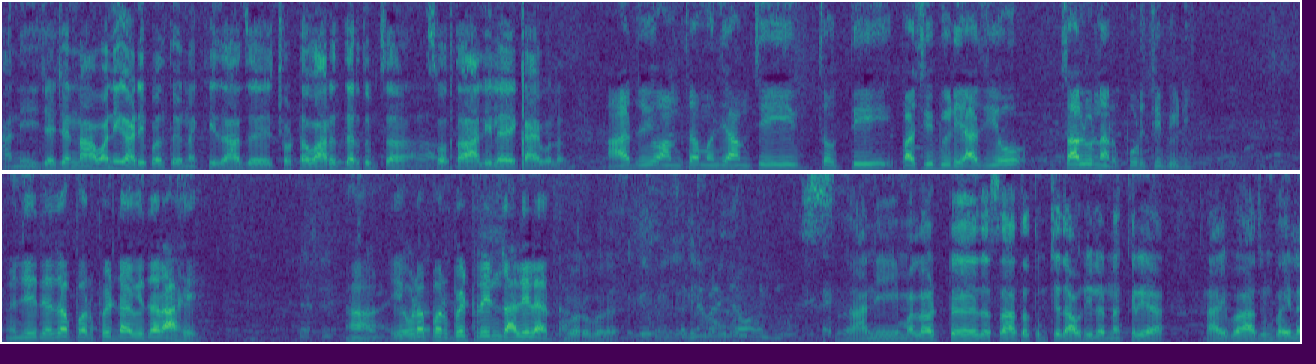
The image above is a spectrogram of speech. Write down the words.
आणि ज्याच्या नावाने गाडी पळतोय नक्कीच आज छोटा वारसदार तुमचा स्वतः आलेला आहे काय बोलत आज यो आमचा म्हणजे आमची चौथी पाचवी पिढी आज यो चालवणार पुढची पिढी. म्हणजे त्याचा परफेक्ट दावेदार आहे. हां एवढा परफेक्ट ट्रेन झालेला आहे आता. बरोबर आहे. आणि मला वाटतं जसं आता तुमच्या दावणीला नकऱ्या रायबा अजून बैला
